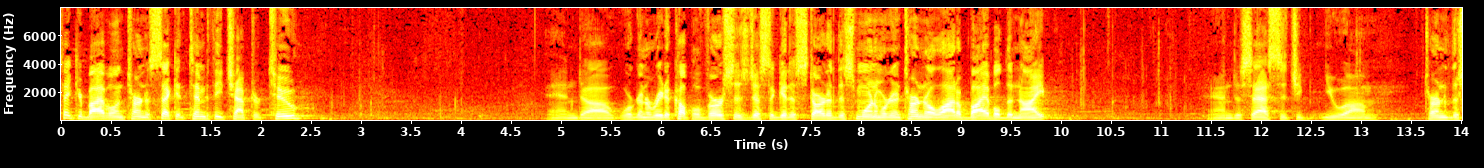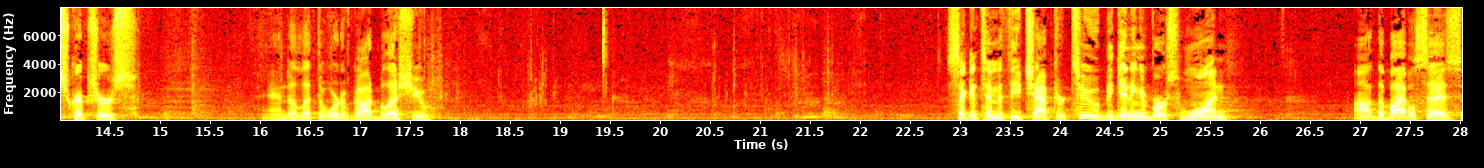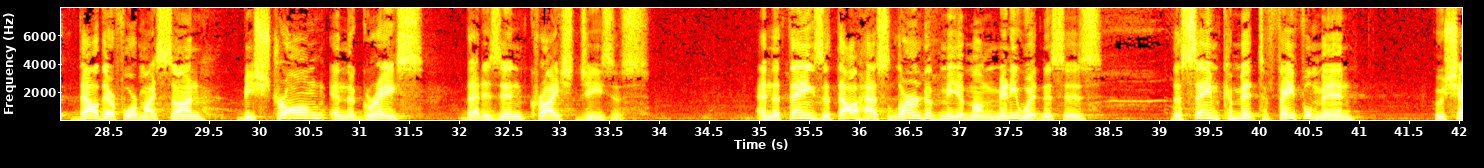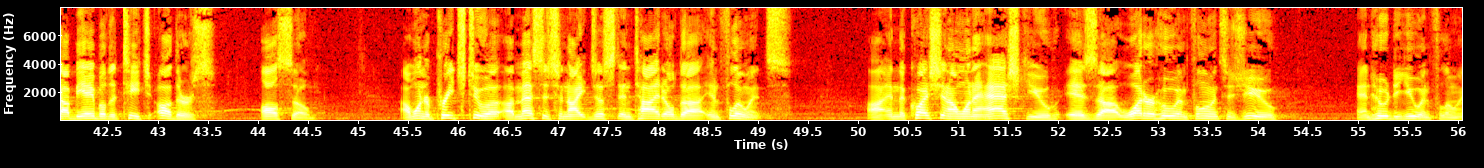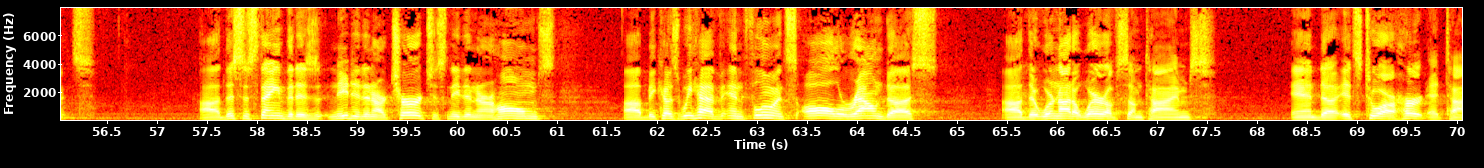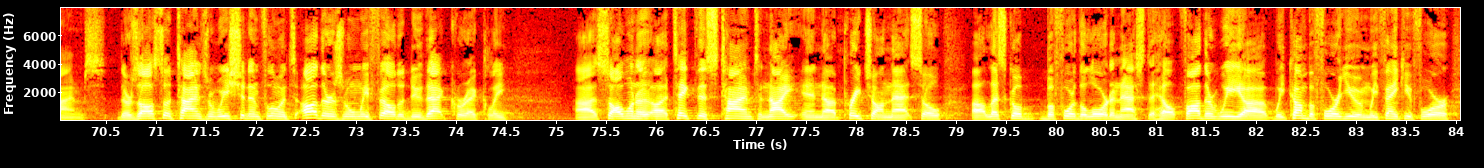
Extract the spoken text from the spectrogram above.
Take your Bible and turn to 2 Timothy chapter 2. And uh, we're going to read a couple verses just to get us started this morning. We're going to turn to a lot of Bible tonight. And just ask that you, you um, turn to the scriptures and uh, let the Word of God bless you. Second Timothy chapter 2, beginning in verse 1. Uh, the Bible says, Thou therefore, my son, be strong in the grace that is in Christ Jesus. And the things that thou hast learned of me among many witnesses, the same commit to faithful men who shall be able to teach others also. I want to preach to a, a message tonight just entitled uh, Influence. Uh, and the question I want to ask you is uh, what or who influences you, and who do you influence? Uh, this is thing that is needed in our church, it's needed in our homes, uh, because we have influence all around us uh, that we're not aware of sometimes, and uh, it's to our hurt at times. There's also times where we should influence others when we fail to do that correctly. Uh, so I want to uh, take this time tonight and preach on that. So let's go before the Lord and ask the help. Father, we, we come before you and we thank you for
